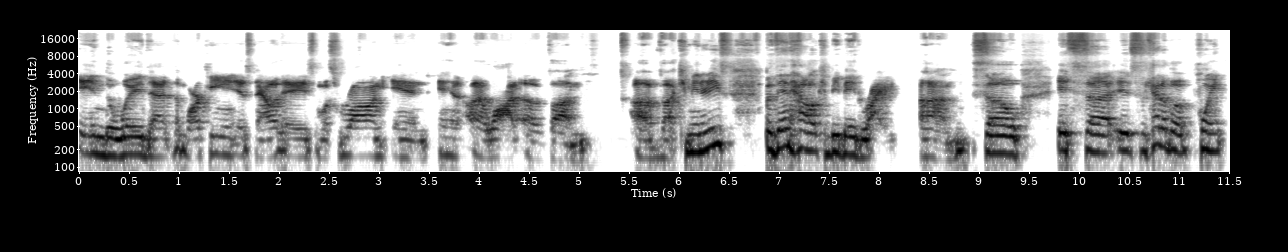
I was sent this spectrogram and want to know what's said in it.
in the way that the marketing is nowadays and what's wrong in, in a lot of, um, of uh, communities, but then how it can be made right. Um, so it's uh, it's kind of a point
